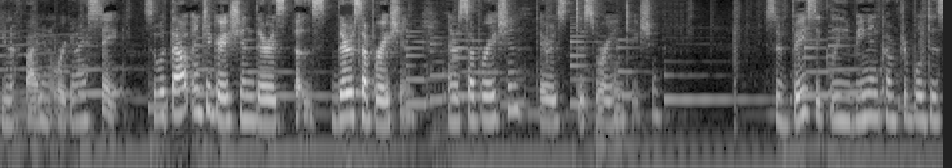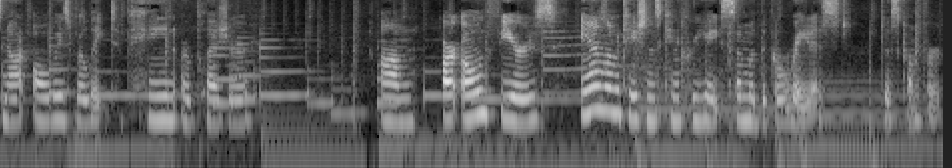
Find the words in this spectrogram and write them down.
unified and organized state. So without integration, there is a, there is separation, and with separation, there is disorientation. So basically, being uncomfortable does not always relate to pain or pleasure. Um, our own fears and limitations can create some of the greatest discomfort.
